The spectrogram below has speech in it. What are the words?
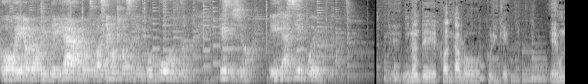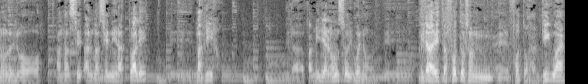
o bueno, nos integramos, o hacemos cosas en conjunto, qué sé yo. Es así el pueblo. Eh, mi nombre es Juan Carlos Curiqueo. Es uno de los almace- almacenes actuales eh, más viejos de la familia Alonso y bueno, eh, mirá, estas fotos son eh, fotos antiguas.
